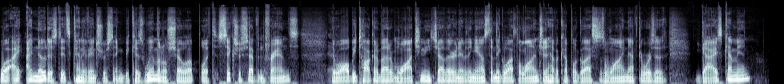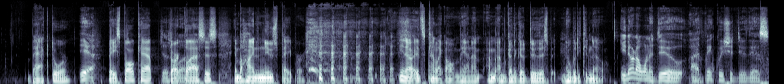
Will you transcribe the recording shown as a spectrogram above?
Well, I, I noticed it's kind of interesting because women will show up with six or seven friends. They will all be talking about it and watching each other and everything else. Then they go out to lunch and have a couple of glasses of wine afterwards. And guys come in, back door, Yeah. baseball cap, Just dark one. glasses, and behind a newspaper. you know, it's kind of like, oh man, I'm I'm, I'm going to go do this, but nobody can know. You know what I want to do? I think we should do this.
